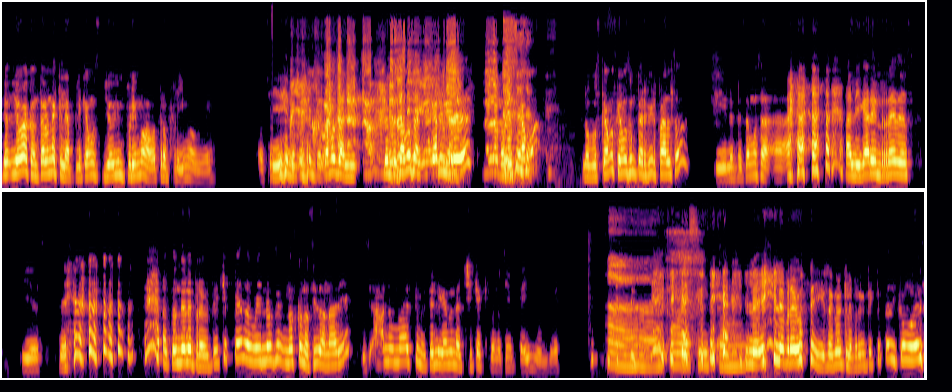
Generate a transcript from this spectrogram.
Yo, yo voy a contar una que le aplicamos yo y un primo a otro primo, güey. Así, Oye, empezamos a, li- no, empezamos a ligar en redes, No lo buscamos, lo buscamos, creamos un perfil falso y lo empezamos a, a, a ligar en redes. Y este, hasta un día le pregunté, ¿qué pedo, güey? ¿No, has- ¿No has conocido a nadie? Y dice, ah, no más, es que me estoy ligando a una chica que conocí en Facebook, güey. Ay, pobrecito. Y le, y le pregunté, y recuerdo que le pregunté, ¿qué pedo y cómo es?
